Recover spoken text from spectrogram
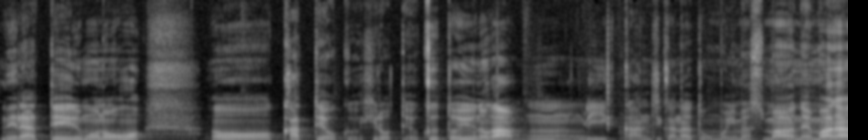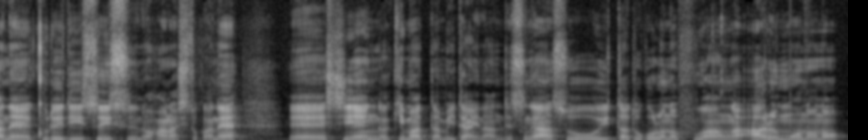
狙っているものを買っておく、拾っておくというのが、うん、いい感じかなと思います。まあね、まだね、クレディ・スイスの話とかね、えー、支援が決まったみたいなんですが、そういったところの不安があるものの、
